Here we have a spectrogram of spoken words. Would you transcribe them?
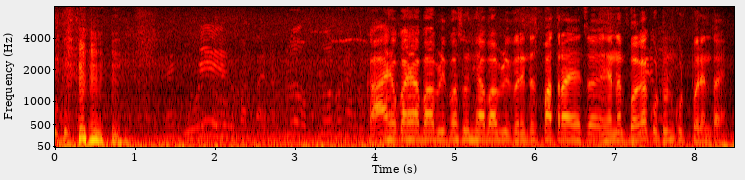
काय हो का ह्या बाबळीपासून ह्या बाबळीपर्यंतच पात्रा यायचं? ह्यानं बघा कुठून कुठपर्यंत आहे.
